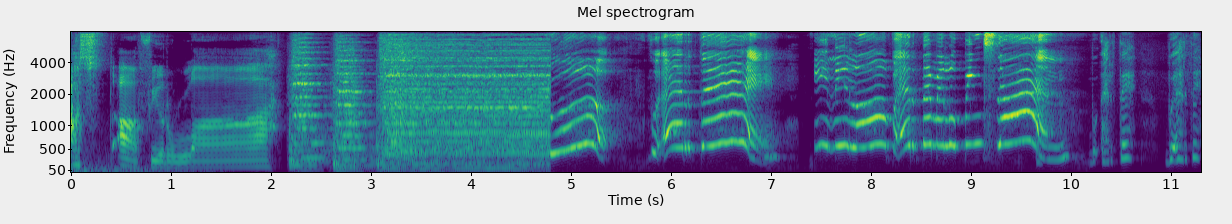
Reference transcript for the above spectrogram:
Astagfirullah. RT,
